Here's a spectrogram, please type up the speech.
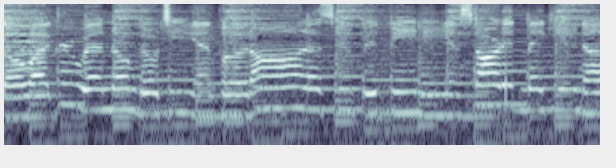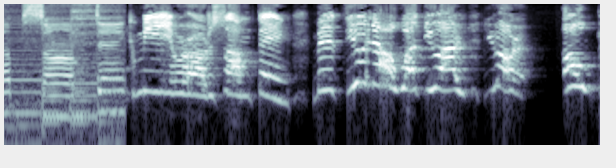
So I grew a gnome goatee and put on a stupid beanie and started making up some dank meme or something. But you know what you are? You are OP,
